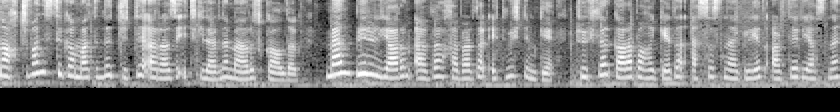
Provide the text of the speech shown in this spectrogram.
Naxçıvan istiqamətində ciddi ərazi itkilərinə məruz qaldıq. Mən 1 il yarım əvvəl xəbərdar etmişdim ki, türklər Qarabağa gedən əsas nəqliyyat arteriyasını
